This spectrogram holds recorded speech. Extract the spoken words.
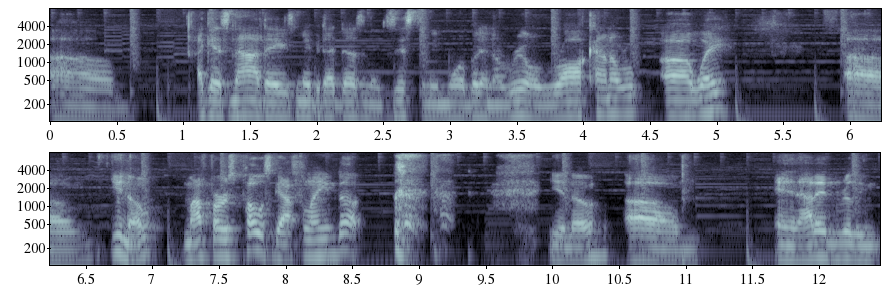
um, I guess nowadays maybe that doesn't exist anymore, but in a real raw kind of uh, way. Um, you know, my first post got flamed up. you know, um, and I didn't really,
